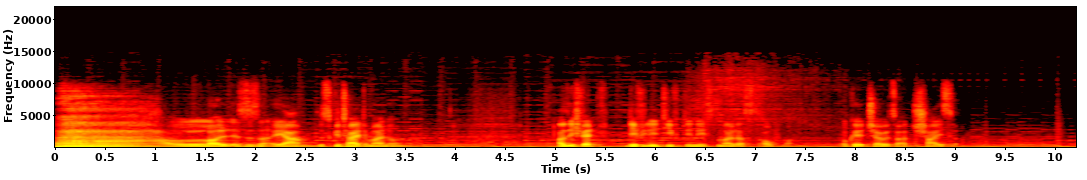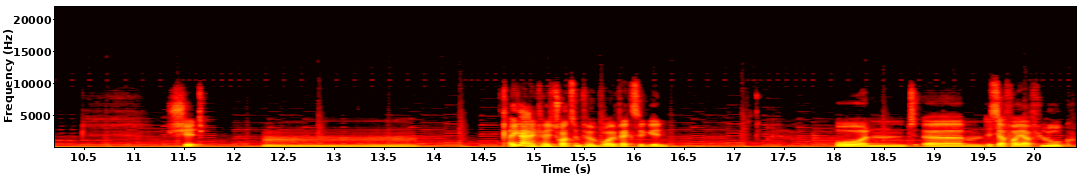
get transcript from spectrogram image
Ah, lol. Es ist, ja, das ist geteilte Meinung. Also ich werde definitiv den nächsten Mal das drauf machen. Okay, Charizard, scheiße. Shit. Hm. Egal, kann ich trotzdem für einen Voltwechsel gehen. Und ähm, ist ja Feuerflug.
